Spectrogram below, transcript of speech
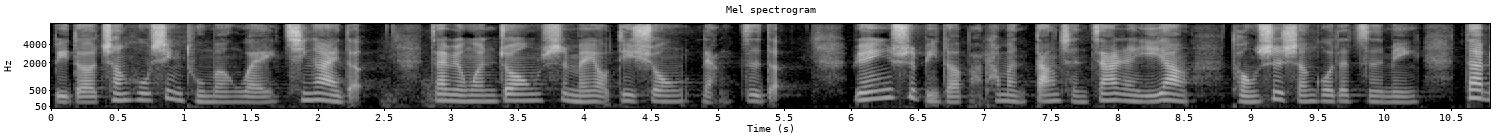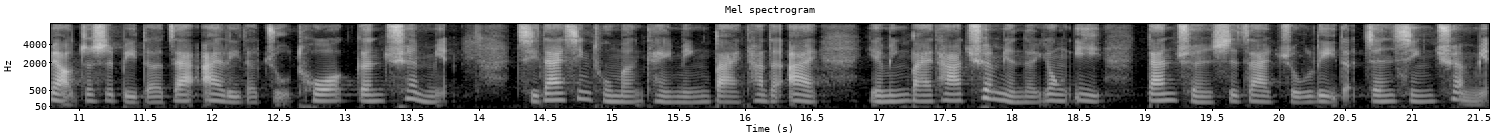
彼得称呼信徒们为亲爱的，在原文中是没有弟兄两字的。原因是彼得把他们当成家人一样，同是神国的子民，代表这是彼得在爱里的嘱托跟劝勉，期待信徒们可以明白他的爱，也明白他劝勉的用意，单纯是在主里的真心劝勉，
